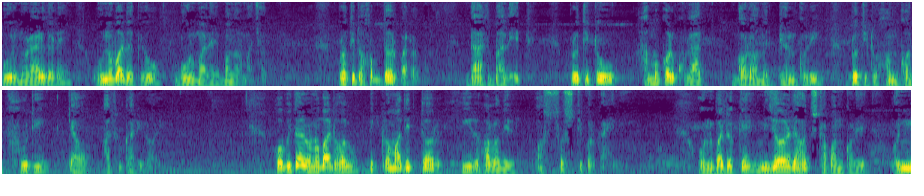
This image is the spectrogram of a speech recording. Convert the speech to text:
বুৰ মৰাৰ দৰে অনুবাদকেও বুৰ মাৰে মনৰ মাজত প্ৰতিটো শব্দৰ পাৰত ডাঠ বালিত প্ৰতিটো শামুকৰ খোলাত বৰণ অধ্যয়ন কৰি প্ৰতিটো শংখত ফু দি তেওঁ আঁঠুকাৰি ৰয় কবিতাৰ অনুবাদ হ'ল বিক্ৰমাদিত্যৰ শিৰ সলনিৰ অস্বস্তিকৰ কাহিনী। অনুবাদকে নিজৰ দেহত স্থাপন কৰে অন্য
